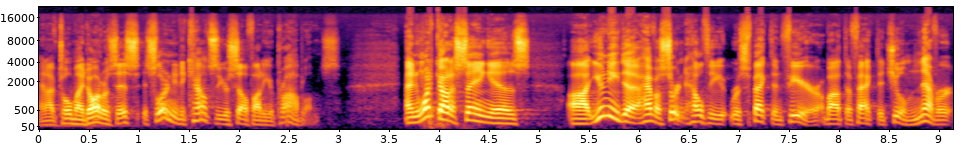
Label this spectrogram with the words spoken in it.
And I've told my daughters this it's learning to counsel yourself out of your problems. And what God is saying is, uh, you need to have a certain healthy respect and fear about the fact that you'll never,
